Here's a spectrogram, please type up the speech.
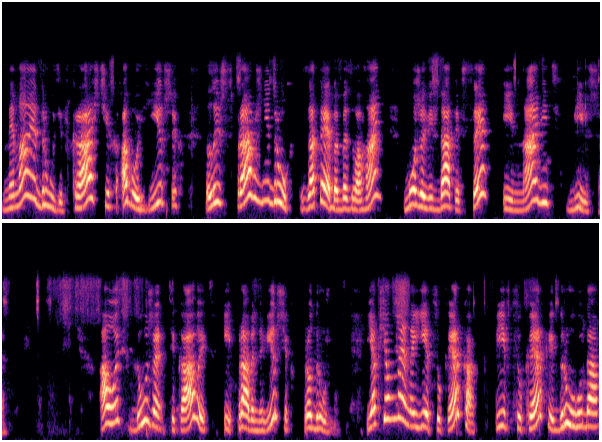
Немає друзів кращих або гірших. Лиш справжній друг за тебе без вагань може віддати все і навіть більше. А ось дуже цікавий і правильний віршик про дружбу. Якщо в мене є цукерка, пів цукерки другу дам.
